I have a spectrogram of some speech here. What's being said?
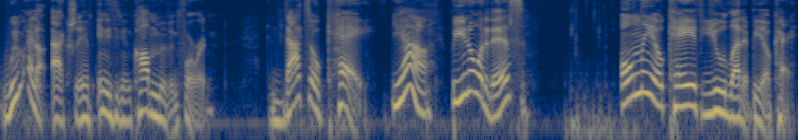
we might not actually have anything in common moving forward, and that's okay. Yeah. But you know what it is? Only okay if you let it be okay.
